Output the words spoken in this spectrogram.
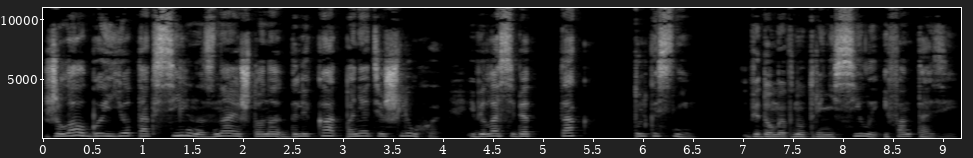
Желал бы ее так сильно, зная, что она далека от понятия шлюха и вела себя так только с ним, ведомой внутренней силой и фантазией.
